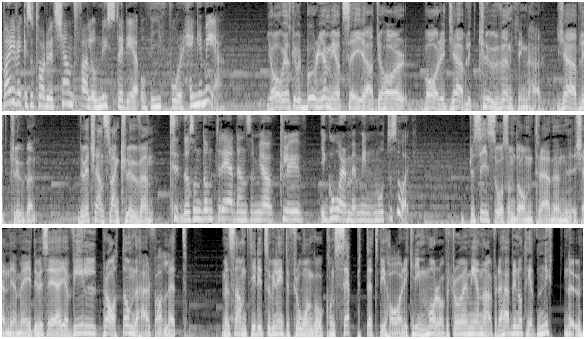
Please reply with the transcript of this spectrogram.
Varje vecka så tar du ett känt fall och nystar i det och vi får hänga med. Ja, och jag ska väl börja med att säga att jag har varit jävligt kluven kring det här. Jävligt kluven. Du vet känslan kluven? De, som de träden som jag klöv igår med min motorsåg. Precis så som de träden känner jag mig. Det vill säga, jag vill prata om det här fallet. Men samtidigt så vill jag inte frångå konceptet vi har i krimmorgon. Förstår du vad jag menar? För det här blir något helt nytt nu.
